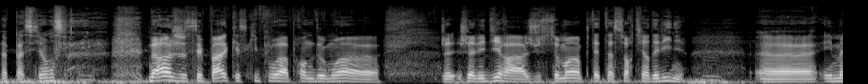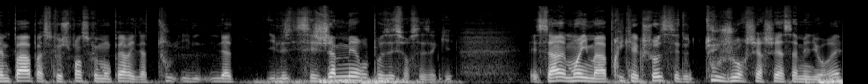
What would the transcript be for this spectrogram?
la patience. non, je sais pas. Qu'est-ce qu'il pourrait apprendre de moi euh, j'a- J'allais dire à justement peut-être à sortir des lignes. Euh, et même pas parce que je pense que mon père, il a tout, il, il a, il s'est jamais reposé sur ses acquis. Et ça, moi, il m'a appris quelque chose, c'est de toujours chercher à s'améliorer,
